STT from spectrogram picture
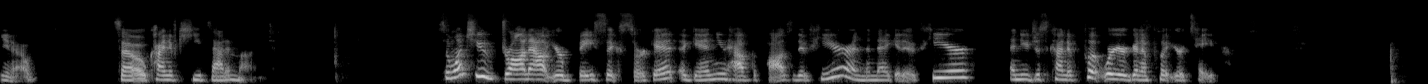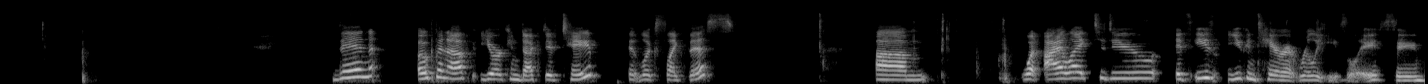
you know, so kind of keep that in mind. So once you've drawn out your basic circuit, again, you have the positive here and the negative here, and you just kind of put where you're going to put your tape. Then open up your conductive tape. It looks like this. Um, what I like to do, it's easy, you can tear it really easily. See,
